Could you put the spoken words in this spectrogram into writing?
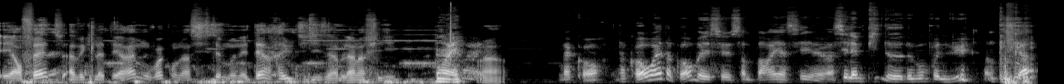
Et en fait, avec la TRM, on voit qu'on a un système monétaire réutilisable à l'infini. Ouais. Voilà. D'accord, d'accord, ouais, d'accord, mais ça me paraît assez, euh, assez limpide de, mon point de vue, en tout cas.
